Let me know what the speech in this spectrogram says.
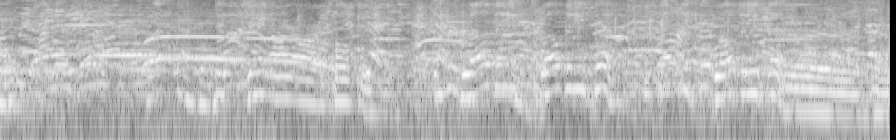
So that's kind of cool. It's J.R.R. Tolkien's 12 and, e- 12 and E5th. 12 and E5th.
